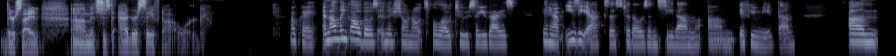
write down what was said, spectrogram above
their site. Um, it's just agrisafe.org. Okay. And I'll link all those in the show notes below too. So you guys can have easy access to those and see them um, if you need them. Um,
